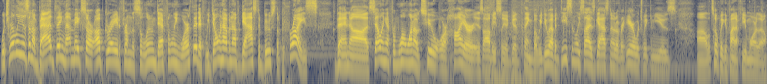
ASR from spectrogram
which really isn't a bad thing. That makes our upgrade from the saloon definitely worth it. If we don't have enough gas to boost the price, then uh, selling it for 102 or higher is obviously a good thing. But we do have a decently sized gas node over here, which we can use. Uh, let's hope we can find a few more, though.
